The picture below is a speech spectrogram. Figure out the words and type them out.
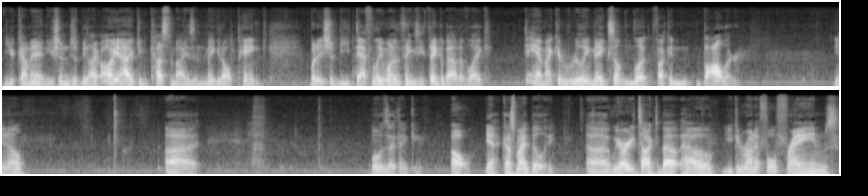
you come in. You shouldn't just be like, oh, yeah, I can customize and make it all pink but it should be definitely one of the things you think about of like, damn, I could really make something look fucking baller. You know? Uh what was I thinking? Oh, yeah, customizability. Uh, we already talked about how you can run at full frames.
